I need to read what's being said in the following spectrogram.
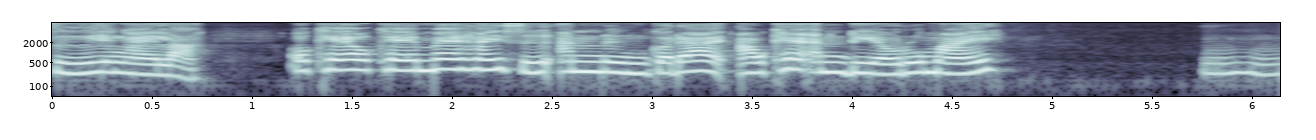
ซื้อยังไงล่ะ โอเคโอเค แม่ให้ซื้ออันหนึ่งก็ได้ เอาแค่อันเดียวรู้ไหมอือหือ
